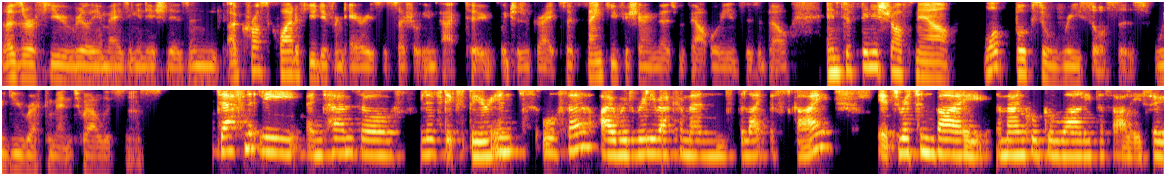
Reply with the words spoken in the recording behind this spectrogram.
Those are a few really amazing initiatives and across quite a few different areas of social impact too, which is great. So thank you for sharing those with our audience, Isabel. And to finish off now, what books or resources would you recommend to our listeners? Definitely, in terms of lived experience author, I would really recommend The Lightless Sky. It's written by a man called Gulwali Passarlay. So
